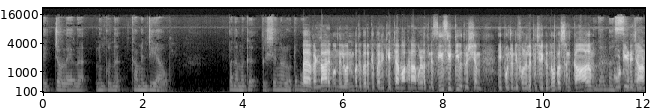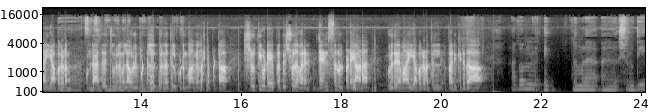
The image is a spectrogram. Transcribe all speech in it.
തെറ്റുള്ളതെന്ന് നിങ്ങൾക്കൊന്ന് കമന്റ് ചെയ്യാവൂ. അപ്പം നമുക്ക് ദൃശ്യങ്ങളിലോട്ട് വെള്ളാരംകുന്നിൽ ഒൻപത് പേർക്ക് പരിക്കേറ്റ വാഹനാപകടത്തിന്റെ സി സി ടി വി ദൃശ്യം ഇപ്പോൾ ട്വന്റി ഫോറിൽ ലഭിച്ചിരിക്കുന്നു. ബസ്സും കാറും കൂട്ടിയിടിച്ചാണ് ഈ അപകടം ഉണ്ടായത്. ചൂരൽമല ഉരുൾപൊട്ടൽ ദുരന്തത്തിൽ കുടുംബാംഗങ്ങൾ നഷ്ടപ്പെട്ട ശ്രുതിയുടെ പ്രതിശ്രുതവരൻ ജെൻസൺ ഉൾപ്പെടെയാണ് ഗുരുതരമായി ഈ അപകടത്തിൽ പരിക്കേറ്റത്. അപ്പം നമ്മൾ ശ്രുതി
